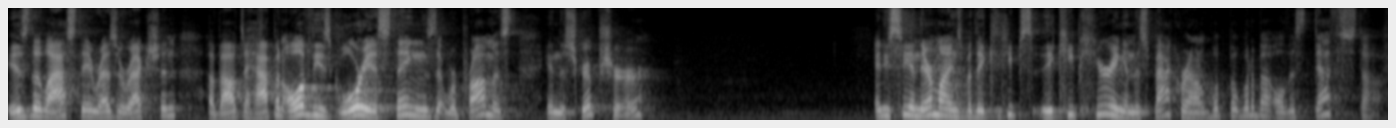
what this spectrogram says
Is the last day resurrection about to happen? All of these glorious things that were promised in the scripture and you see in their minds, but they keep, they keep hearing in this background, what, but what about all this death stuff?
